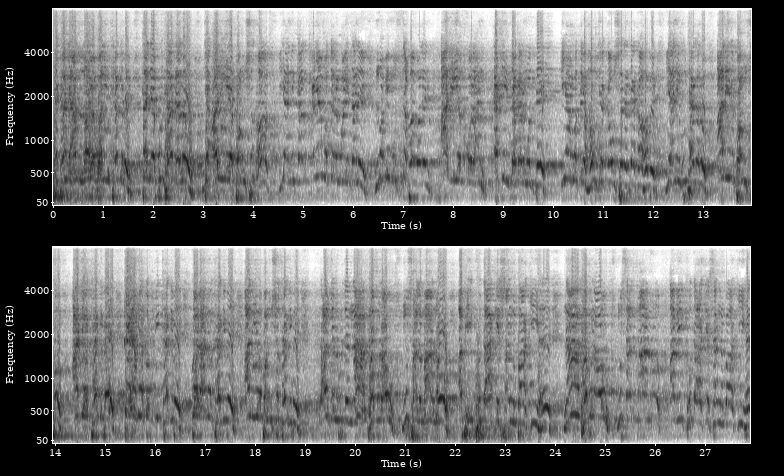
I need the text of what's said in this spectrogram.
সেখানে আল্লাহর বলি থাকবে। তাহলে বোঝা গেল যে আলী এ বংশধর, ইয়ানি কাল কিয়ামতের ময়দানে নবী মুস্তাফা বলেন, আলী কোরআন একই জায়গার মধ্যে কিয়ামতের হৌজে কাউসারে দেখা হবে ইয়ানি বোঝা গেল আলীর বংশ আজও থাকবে কেয়ামত অব্দি থাকবে কোরআনও থাকবে আলীয় বংশ থাকবে তার জন্য বলছে না ঘবরাও মুসলমান হো अभी खुदा के सन बाकी है ना घबराओ मुसलमान हो अभी खुदा के सन बाकी है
